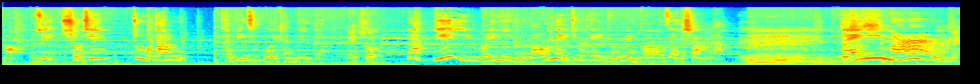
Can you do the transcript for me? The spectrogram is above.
好，所以首先中国大陆肯定是不会同意的。没错。那别以为你老美就可以永远高高在上了，嗯，没门儿，没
